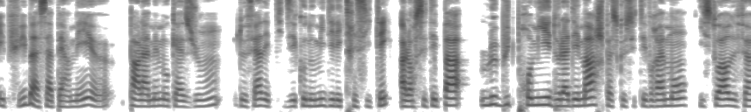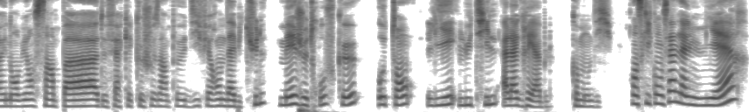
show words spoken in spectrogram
Et puis, bah, ça permet... Euh, par la même occasion de faire des petites économies d'électricité. Alors c'était pas le but premier de la démarche parce que c'était vraiment histoire de faire une ambiance sympa, de faire quelque chose un peu différent d'habitude, mais je trouve que autant lier l'utile à l'agréable, comme on dit. En ce qui concerne la lumière,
